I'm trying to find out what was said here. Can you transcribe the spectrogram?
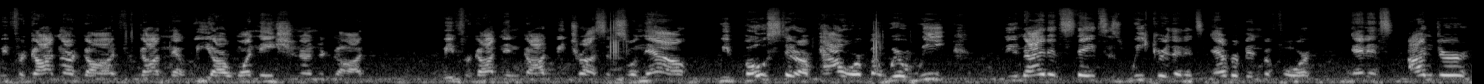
We've forgotten our God, forgotten that we are one nation under God. We've forgotten in God we trust. And so now we boasted our power, but we're weak. The United States is weaker than it's ever been before, and it's under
